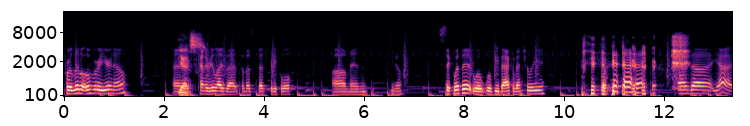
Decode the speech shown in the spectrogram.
for a little over a year now. I Yes. kind of realized that, so that's that's pretty cool. Um, and you know, stick with it. We'll we'll be back eventually. and uh, yeah,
